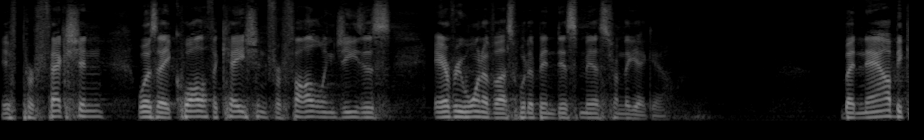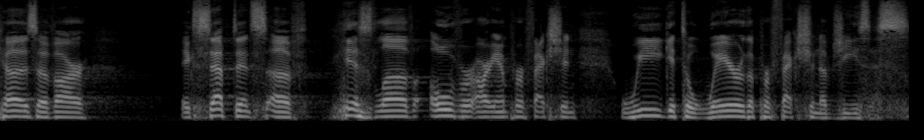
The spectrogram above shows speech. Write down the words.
If perfection was a qualification for following Jesus, every one of us would have been dismissed from the get go. But now, because of our acceptance of His love over our imperfection, we get to wear the perfection of Jesus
